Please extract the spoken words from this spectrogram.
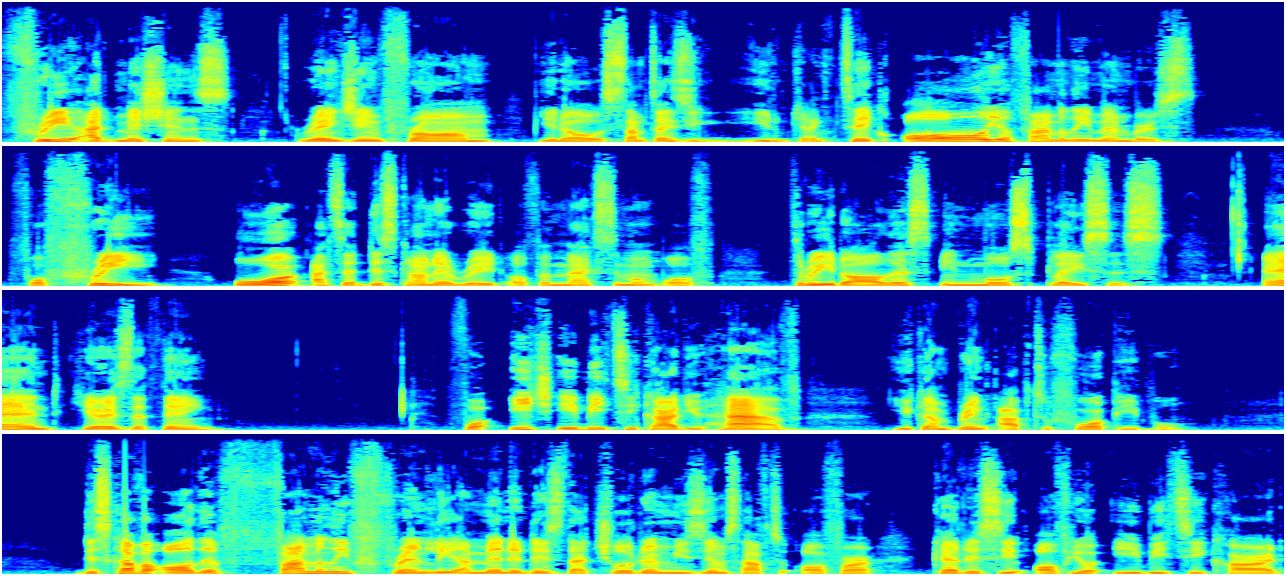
free admissions ranging from, you know, sometimes you, you can take all your family members for free or at a discounted rate of a maximum of $3 in most places. And here's the thing for each EBT card you have, you can bring up to four people. Discover all the family friendly amenities that children museums have to offer, courtesy of your EBT card.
